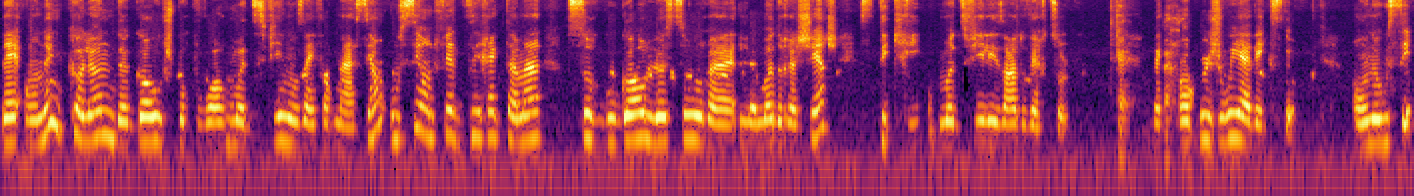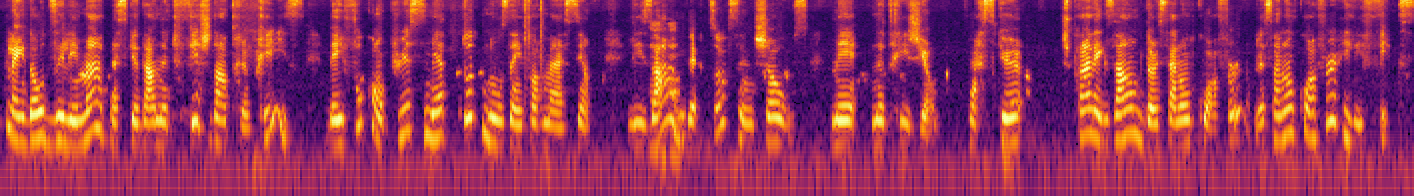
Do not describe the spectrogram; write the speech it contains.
bien, on a une colonne de gauche pour pouvoir modifier nos informations. Ou si on le fait directement sur Google, sur euh, le mode recherche, c'est écrit modifier les heures d'ouverture. On peut jouer avec ça. On a aussi plein d'autres éléments parce que dans notre fiche d'entreprise, bien, il faut qu'on puisse mettre toutes nos informations. Les heures mhm. d'ouverture, c'est une chose, mais notre région. Parce que je prends l'exemple d'un salon de coiffeur. Le salon de coiffeur, il est fixe.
